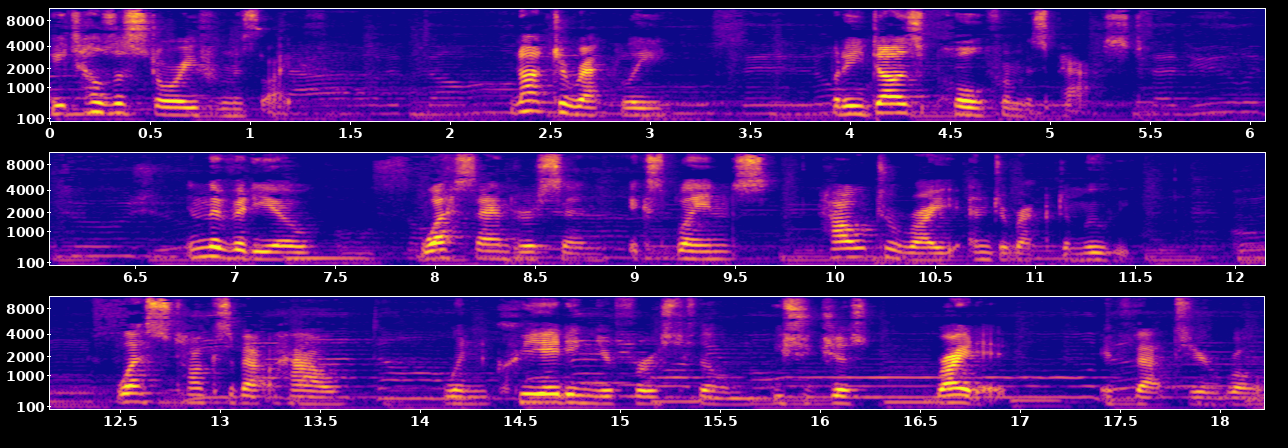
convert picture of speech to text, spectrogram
he tells a story from his life. Not directly, but he does pull from his past. In the video, Wes Anderson explains how to write and direct a movie. Wes talks about how, when creating your first film, you should just write it, if that's your role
